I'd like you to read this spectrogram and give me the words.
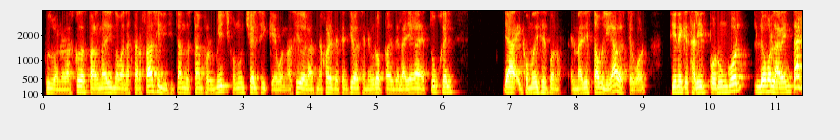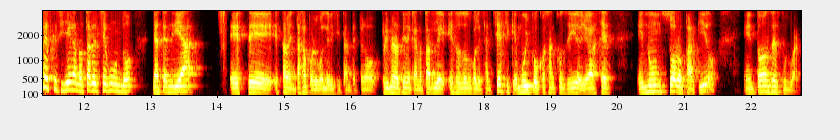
pues bueno, las cosas para el Madrid no van a estar fácil, visitando Stamford Bridge con un Chelsea que, bueno, ha sido de las mejores defensivas en Europa desde la llegada de Tuchel. Ya, y como dices, bueno, el Madrid está obligado a este gol, tiene que salir por un gol. Luego la ventaja es que si llega a anotar el segundo, ya tendría este, esta ventaja por el gol de visitante, pero primero tiene que anotarle esos dos goles al Chelsea, que muy pocos han conseguido llegar a ser en un solo partido. Entonces, pues bueno,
